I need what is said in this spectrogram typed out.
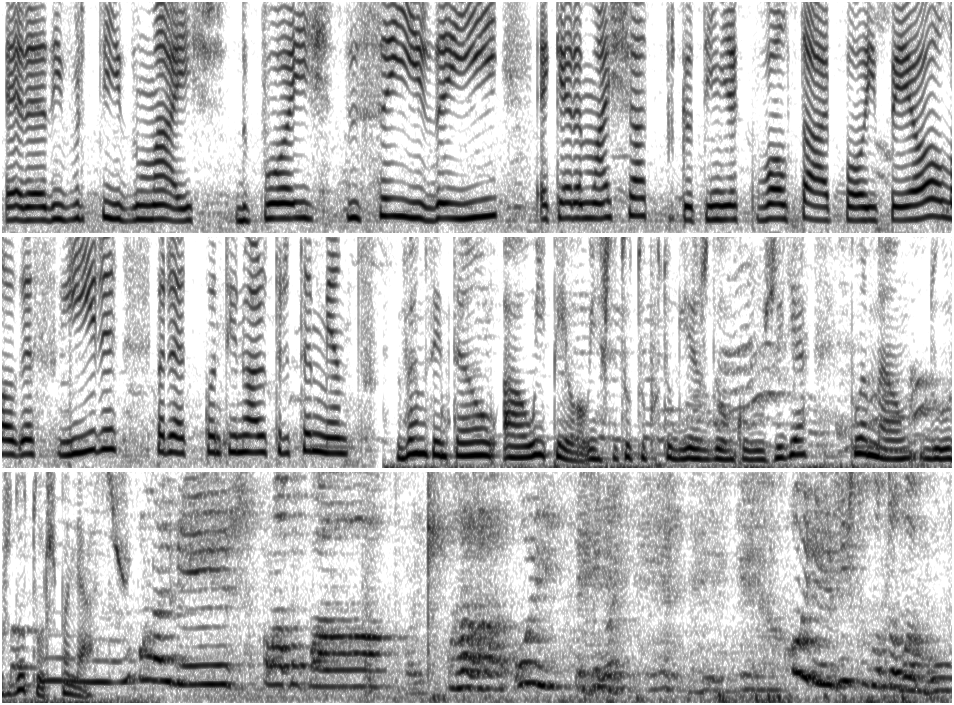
era divertido mais. Depois de sair daí é que era mais chato, porque eu tinha que voltar para o IPO logo a seguir para continuar o tratamento. Vamos então ao IPO, Instituto Português de Oncologia, pela mão dos doutores palhaços. Olá Inês, olá papá. Ah, oi. Oi Inês, viste o doutor Bambu?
